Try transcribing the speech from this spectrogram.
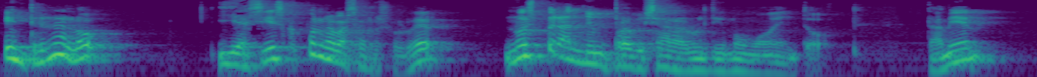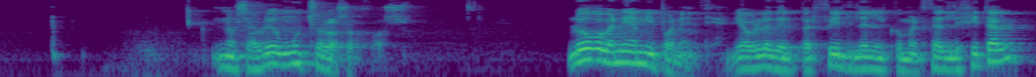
Entrénalo. Y así es como lo vas a resolver. No esperando improvisar al último momento. También nos abrió mucho los ojos. Luego venía mi ponencia. Yo hablé del perfil del comercial digital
